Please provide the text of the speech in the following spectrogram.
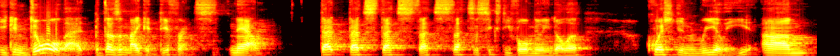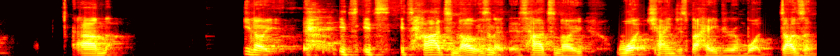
You can do all that, but doesn't make a difference. Now, that that's that's that's that's a sixty-four million dollar question, really. Um, um, you know, it's it's it's hard to know, isn't it? It's hard to know what changes behaviour and what doesn't.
